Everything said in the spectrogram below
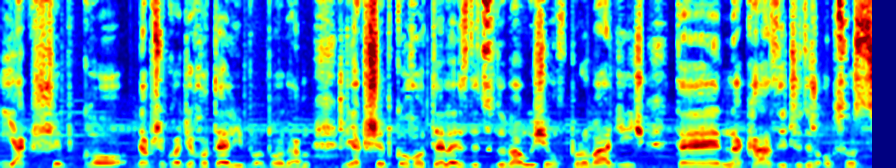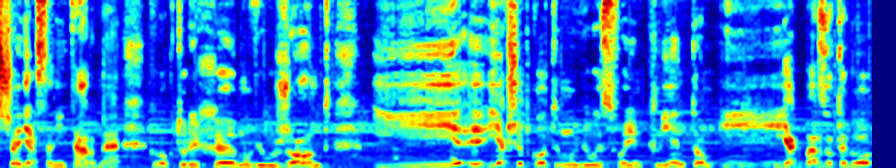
jak szybko, na przykładzie hoteli podam, jak szybko hotele zdecydowały się wprowadzić te nakazy czy też obostrzenia sanitarne, o których e, mówił rząd i jak szybko o tym mówiły swoim klientom i jak bardzo tego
